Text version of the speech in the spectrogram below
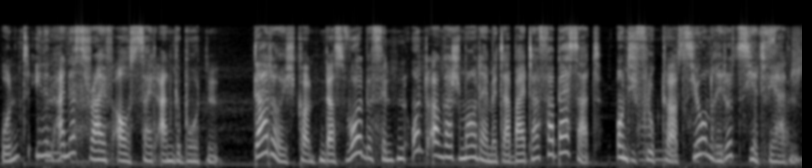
und ihnen eine Thrive-Auszeit angeboten. Dadurch konnten das Wohlbefinden und Engagement der Mitarbeiter verbessert und die Fluktuation reduziert werden.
